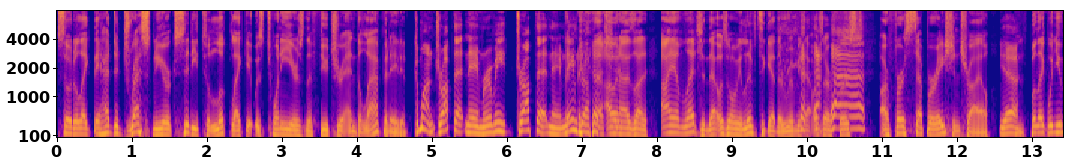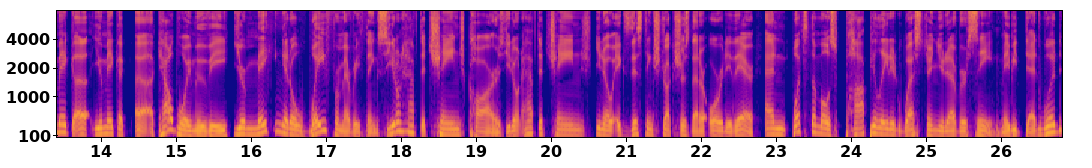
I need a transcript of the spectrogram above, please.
So to like they had to dress New York City to look like it was 20 years in the future and dilapidated. Come on, drop that name, Rumi. Drop that name. Name drop that. When. I was on I Am Legend, that was when we lived together, Rumi. That was our first our first separation trial. Yeah. But like when you make a you make a, a cowboy movie, you're making it away from everything. So you don't have to change cars. You don't have to change, you know, existing structures that are already there. And what's the most populated western you'd ever seen? Maybe Deadwood?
